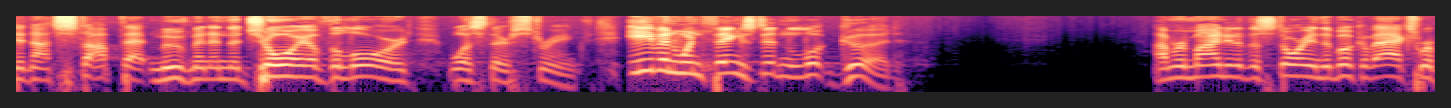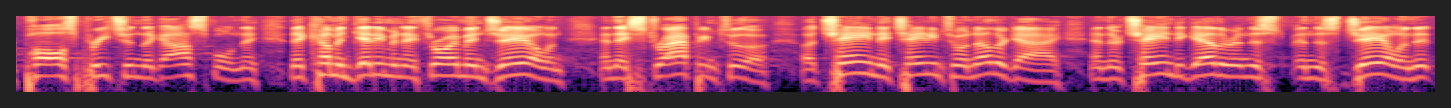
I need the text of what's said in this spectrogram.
Did not stop that movement, and the joy of the Lord was their strength. Even when things didn't look good. I'm reminded of the story in the book of Acts where Paul's preaching the gospel and they, they come and get him and they throw him in jail and, and they strap him to a, a chain, they chain him to another guy, and they're chained together in this, in this jail. And it,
